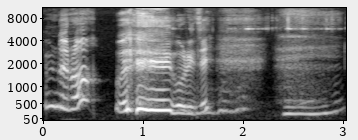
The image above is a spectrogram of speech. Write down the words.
힘들어? 왜 고리지?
